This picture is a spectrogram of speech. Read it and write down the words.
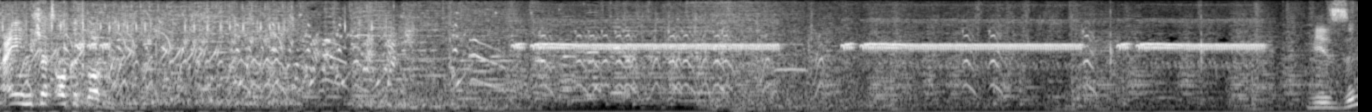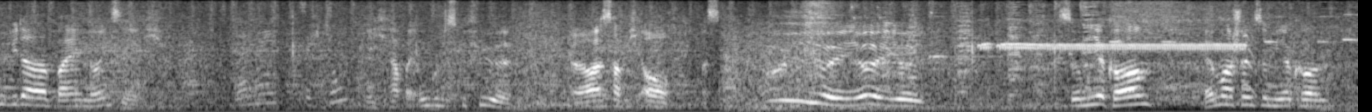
Nein, mich hat's auch getroffen. Wir sind wieder bei 90. Ich habe ein ungutes Gefühl. Ja, das habe ich auch. Das Uiuiui. Zu mir kommen. Immer schön zu mir kommen.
